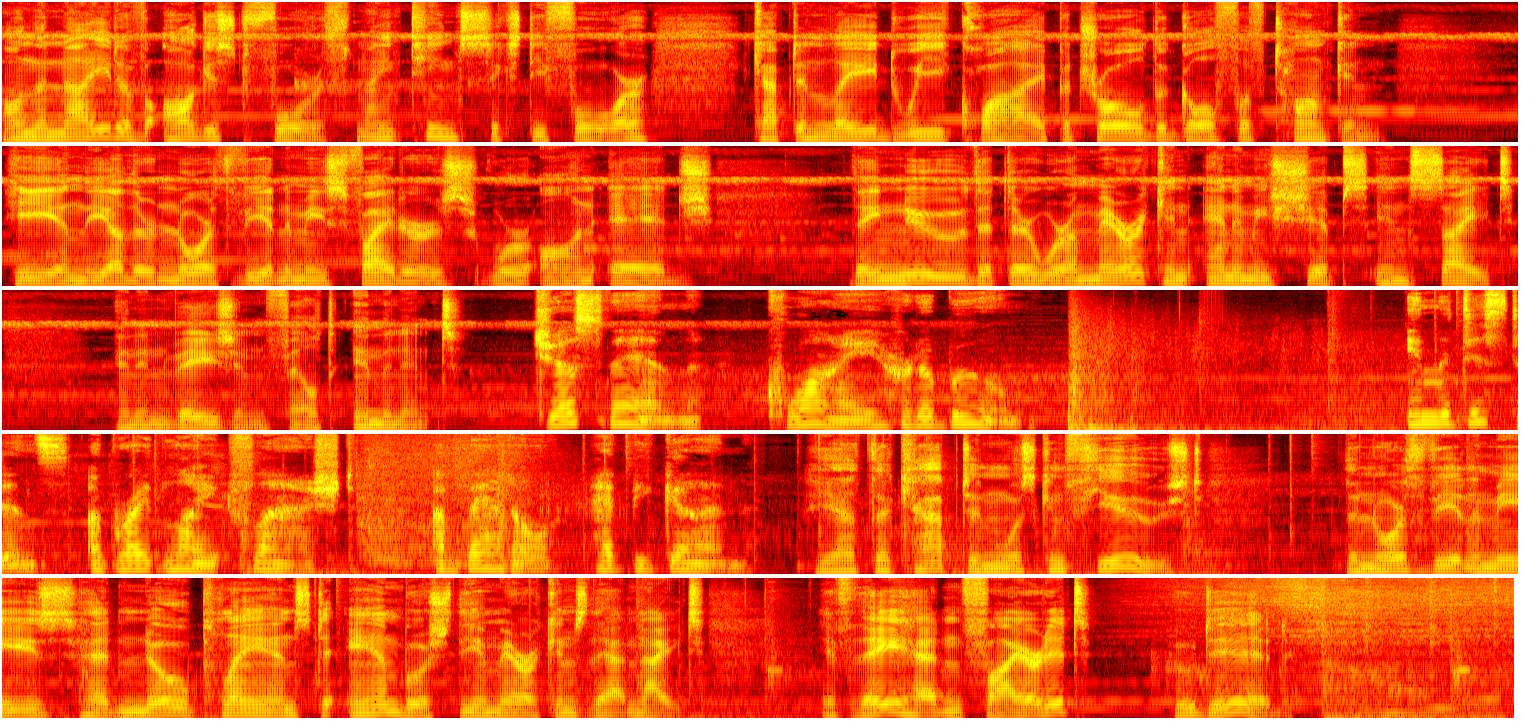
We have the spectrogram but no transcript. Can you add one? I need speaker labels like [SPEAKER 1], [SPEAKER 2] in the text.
[SPEAKER 1] On the night of August 4th, 1964, Captain Le Duy Quai patrolled the Gulf of Tonkin. He and the other North Vietnamese fighters were on edge. They knew that there were American enemy ships in sight. An invasion felt imminent.
[SPEAKER 2] Just then, Quai heard a boom. In the distance, a bright light flashed. A battle had begun.
[SPEAKER 1] Yet the captain was confused. The North Vietnamese had no plans to ambush the Americans that night. If they hadn't fired it, who did?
